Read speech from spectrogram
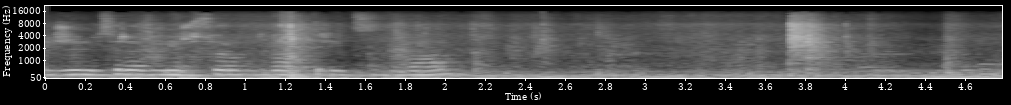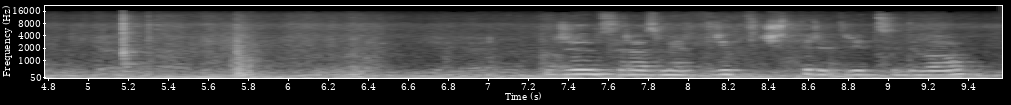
Джинсы размер 42-32. Джинсы размер 34-32.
